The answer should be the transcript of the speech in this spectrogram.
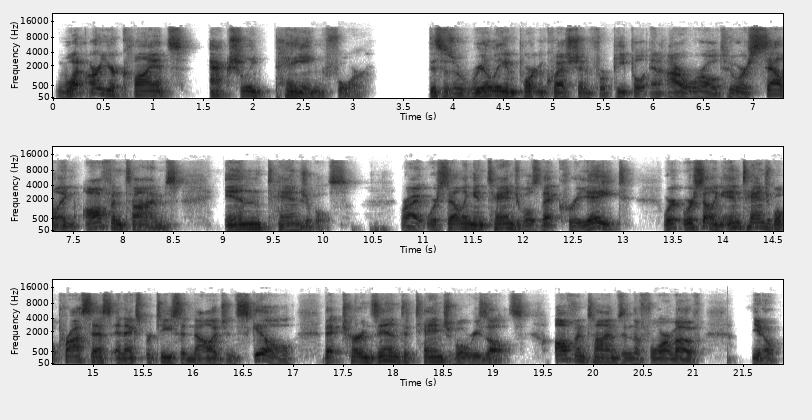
What are your clients actually paying for? This is a really important question for people in our world who are selling oftentimes intangibles, right? We're selling intangibles that create, we're, we're selling intangible process and expertise and knowledge and skill that turns into tangible results, oftentimes in the form of, you know,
